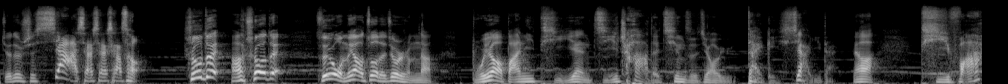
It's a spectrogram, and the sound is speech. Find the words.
绝对是下下下下策。说的对啊，说的对。所以我们要做的就是什么呢？不要把你体验极差的亲子教育带给下一代，啊！体罚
